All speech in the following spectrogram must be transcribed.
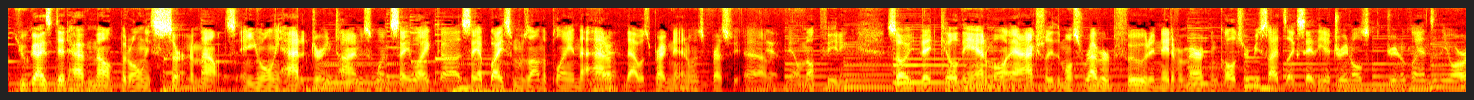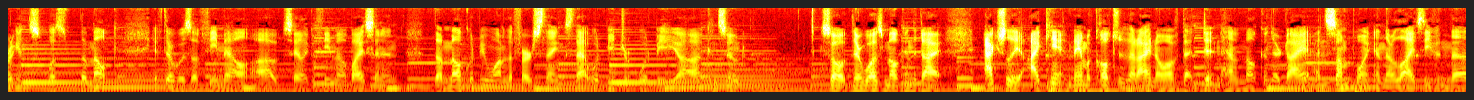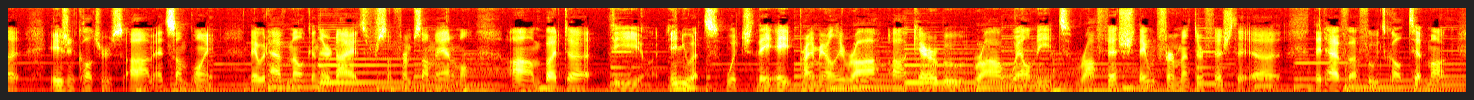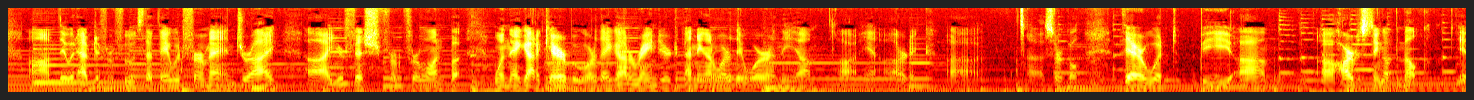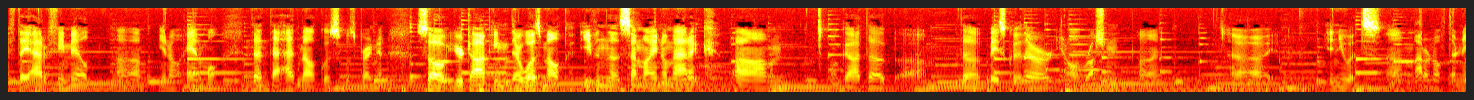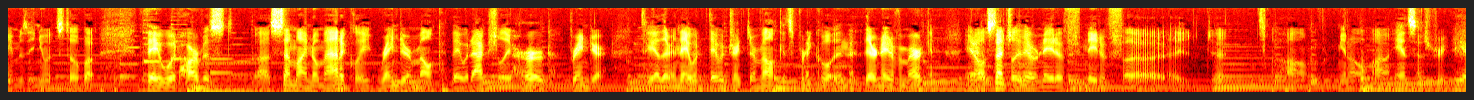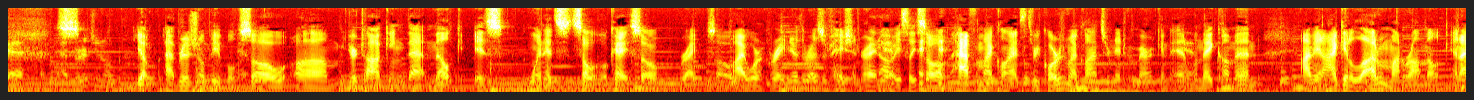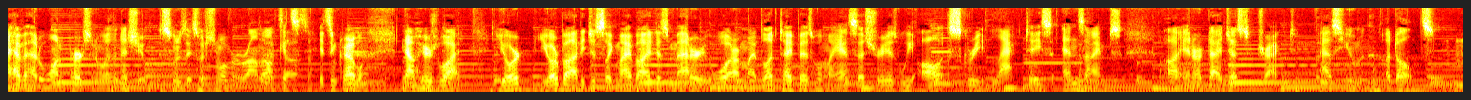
You guys did have milk, but only certain amounts, and you only had it during times when, say, like, uh, say a bison was on the plane that had a, that was pregnant and was breast uh, Yeah. you know, milk feeding. So they'd kill the animal, and actually, the most revered food in Native American culture, besides like say the adrenals, adrenal glands and the organs, was the milk. If there was a female, uh, say like a female bison, and the milk would be one of the first things that would be would be uh, consumed. So there was milk in the diet. Actually, I can't name a culture that I know of that didn't have milk in their diet at some point in their lives. Even the Asian cultures, um, at some point, They would have milk in their diets some, from some animal. Um, but uh, the Inuits, which they ate primarily raw uh, caribou, raw whale meat, raw fish, they would ferment their fish. They, uh, they'd have uh, foods called titmok. Um, they would have different foods that they would ferment and dry uh, your fish for, for one. But when they got a caribou or they got a reindeer, depending on where they were in the um, Arctic circle, there would be um, harvesting of the milk if they had a female um, you know animal that, that had milk was, was pregnant. So you're talking there was milk even the semi-nomadic um, oh god the um, the basically there are you know Russian uh, uh, Inuits. Um, I don't know if their name is Inuit still but they would harvest uh, semi-nomadically reindeer milk. They would actually herd reindeer together and they would they would drink their milk. It's pretty cool. And they're Native American. You know essentially they were native native uh, uh, um, you know uh, ancestry. Yeah, Aboriginal. Yep, Aboriginal people. So um, you're talking that milk is when it's so okay. So right. So I work right near the reservation, right? Yeah. Obviously, so half of my clients, three quarters of my clients are Native American, and yeah. when they come in, I mean, I get a lot of them on raw milk, and I haven't had one person with an issue. As soon as they switch them over to raw milk, That's it's awesome. it's incredible. Yeah. Now here's why: your your body, just like my body, doesn't matter what my blood type is, what my ancestry is. We all excrete lactase enzymes uh, in our digestive tract as human adults. Mm-hmm.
